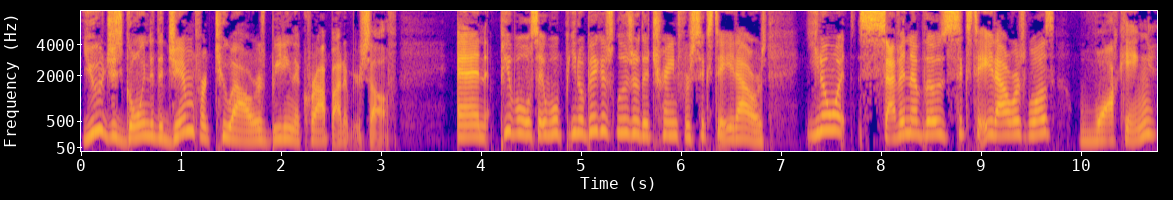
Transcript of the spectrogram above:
you just going to the gym for two hours, beating the crap out of yourself. And people will say, well, you know, Biggest Loser, they trained for six to eight hours. You know what? Seven of those six to eight hours was walking,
